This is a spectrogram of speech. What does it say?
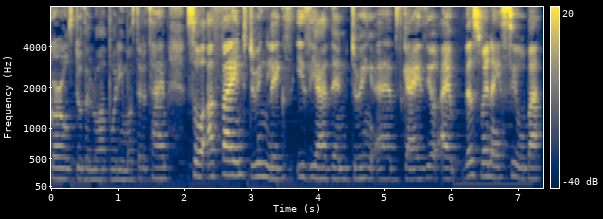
girls do the lower body most of the time. So I find doing legs easier than doing abs, guys. Yo, I that's when I see Uba.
